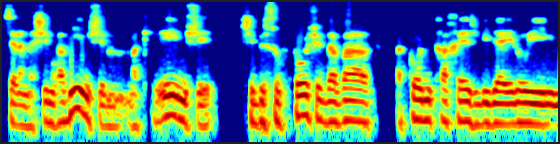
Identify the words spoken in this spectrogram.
אצל אנשים רבים שמכירים ש, שבסופו של דבר הכל מתרחש בידי האלוהים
